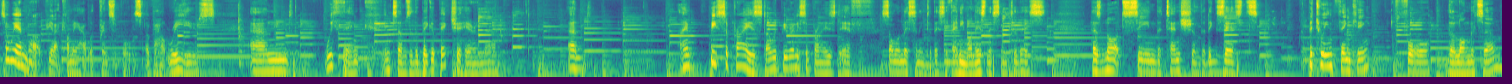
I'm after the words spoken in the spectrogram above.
So we end up, you know, coming out with principles about reuse and we think in terms of the bigger picture here and there. And I'd be surprised, I would be really surprised if someone listening to this, if anyone is listening to this, has not seen the tension that exists between thinking for the longer term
